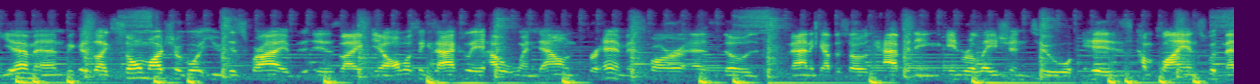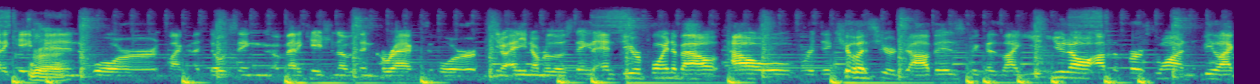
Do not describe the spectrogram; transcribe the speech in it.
Yeah, man, because like so much of what you described is like, you know, almost exactly how it went down for him as far as those manic episodes happening in relation to his compliance with medication Right. or like a dosing of medication that was incorrect or, you know, any number of those things. And to your point about how ridiculous your job is, because like, you, you know, I'm the first one to be like,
